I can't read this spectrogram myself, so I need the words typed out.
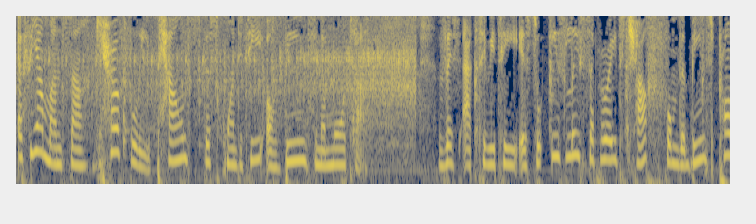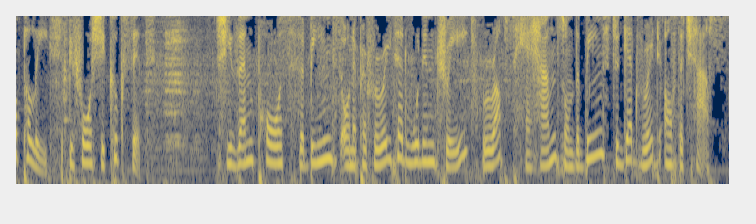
Efia Mansa carefully pounds this quantity of beans in a mortar. This activity is to easily separate chaff from the beans properly before she cooks it. She then pours the beans on a perforated wooden tray, rubs her hands on the beans to get rid of the chaffs.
